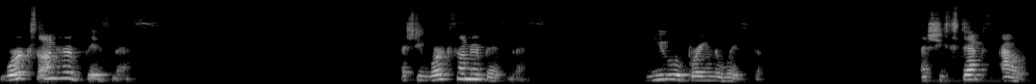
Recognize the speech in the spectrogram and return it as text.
works on her business, as she works on her business, you will bring the wisdom. As she steps out,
